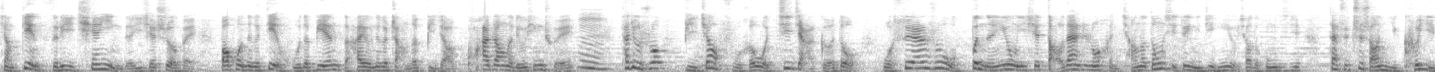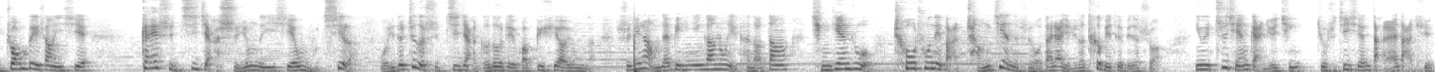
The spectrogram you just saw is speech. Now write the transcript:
像电磁力牵引的一些设备，包括那个电弧的鞭子，还有那个长得比较夸张的流星锤。嗯，它就是说比较符合我机甲格斗。我虽然说我不能用一些导弹这种很强的东西对你进行有效的攻击，但是至少你可以装备上一些该是机甲使用的一些武器了。我觉得这个是机甲格斗这一块必须要用的。实际上我们在变形金刚中也看到，当擎天柱抽出那把长剑的时候，大家也觉得特别特别的爽。因为之前感觉秦就是机器人打来打去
